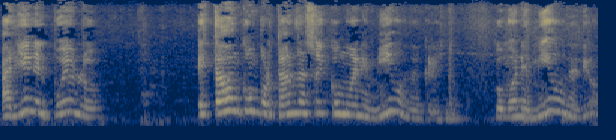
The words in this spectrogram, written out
allí en el pueblo, estaban comportándose como enemigos de Cristo, como enemigos de Dios.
